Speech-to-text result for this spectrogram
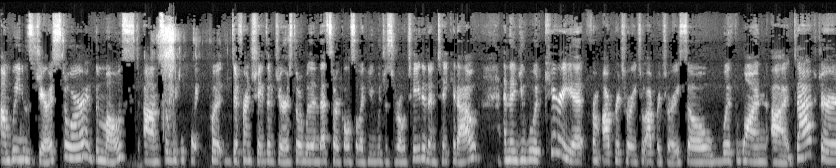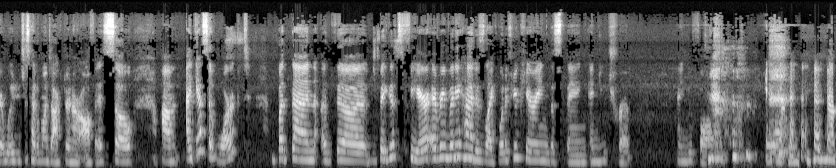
um, we use Geristore the most. Um, so we just like put different shades of Geristore within that circle. So like you would just rotate it and take it out. And then you would carry it from operatory to operatory. So with one uh, doctor, we just had one doctor in our office. So um, I guess it worked. But then the biggest fear everybody had is like, what if you're carrying this thing and you trip and you fall and you have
